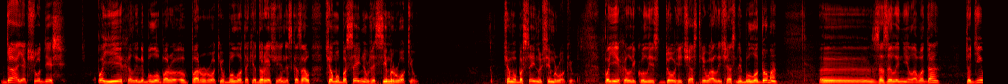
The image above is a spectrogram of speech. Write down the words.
Да, якщо десь поїхали, не було пару, пару років, було таке. До речі, я не сказав, цьому басейну вже 7 років. Цьому басейну 7 років. Поїхали колись довгий час, тривалий час не було вдома, е- зазеленіла вода, тоді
